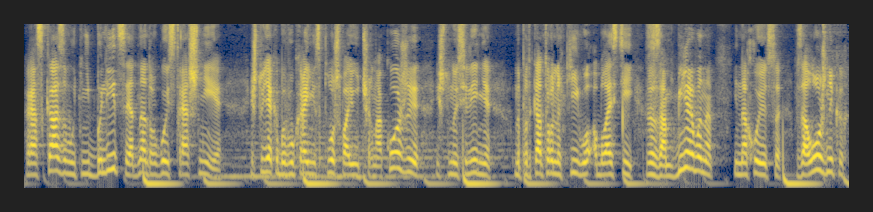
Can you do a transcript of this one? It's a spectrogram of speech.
рассказывают небылицы одна другой страшнее. И что якобы в Украине сплошь воюют чернокожие, и что население на подконтрольных Киеву областей зазомбировано и находится в заложниках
